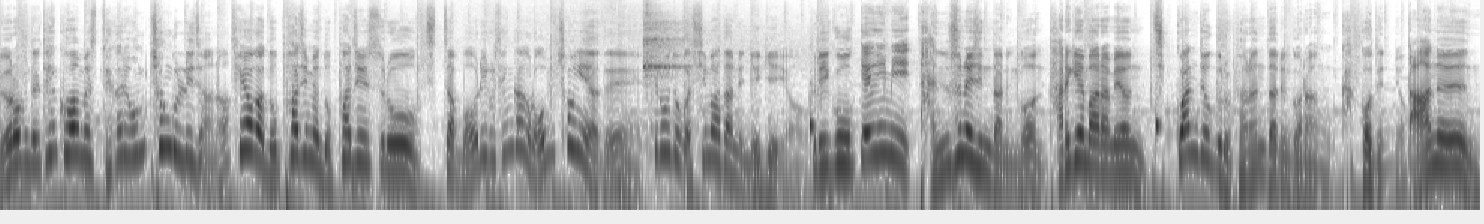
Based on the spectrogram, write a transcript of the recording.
여러분들 탱커 하면서 대가리 엄청 굴리지 않아? 티어가 높아지면 높아질수록 진짜 머리로 생각을 엄청 해야 돼. 피로도가 심하다는 얘기예요. 그리고 게임이 단순해진다는 건 다르게 말하면 직관적으로 변한다는 거랑 같거든요. 나는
